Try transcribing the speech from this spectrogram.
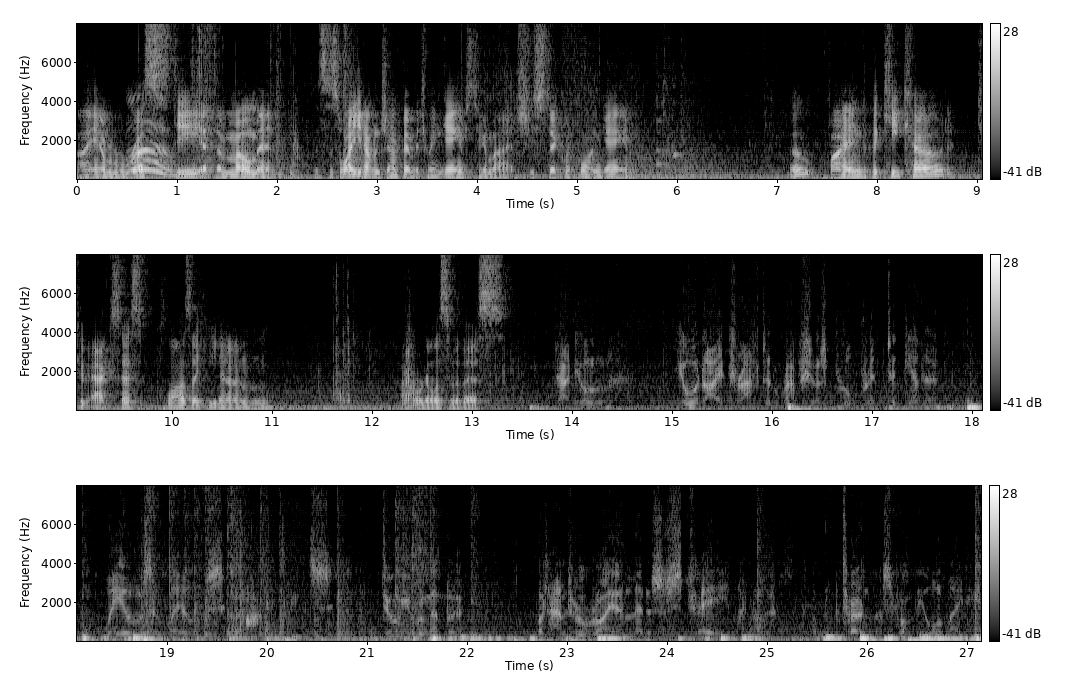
I am rusty at the moment. This is why you don't jump in between games too much. You stick with one game. Oh, find the key code to access Plaza Hedon. Alright, we're gonna listen to this. Daniel, you and I drafted Rapture's blueprint together. Wales and Wales, architects. Do you remember? But Andrew Ryan led us astray, my brother. Turned us from the Almighty.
